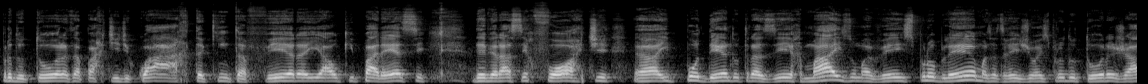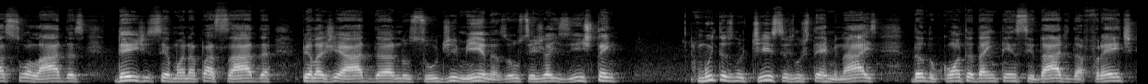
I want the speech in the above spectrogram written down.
produtoras a partir de quarta, quinta-feira e, ao que parece, deverá ser forte uh, e podendo trazer mais uma vez problemas às regiões produtoras já assoladas desde semana passada pela geada no sul de Minas, ou seja, existem Muitas notícias nos terminais dando conta da intensidade da frente.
